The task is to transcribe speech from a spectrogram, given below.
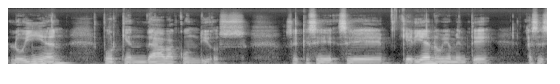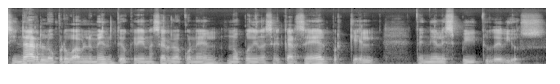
lo oían, porque andaba con Dios. O sea que se, se querían obviamente asesinarlo probablemente o querían hacerlo con él, no podían acercarse a él porque él tenía el Espíritu de Dios.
